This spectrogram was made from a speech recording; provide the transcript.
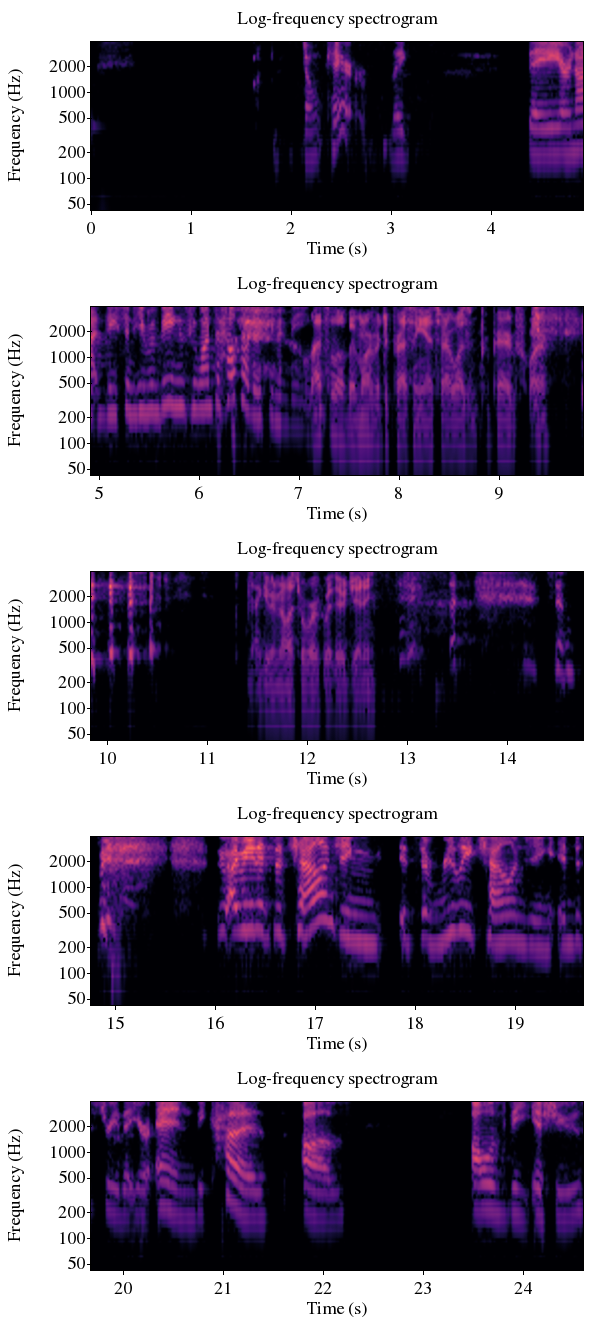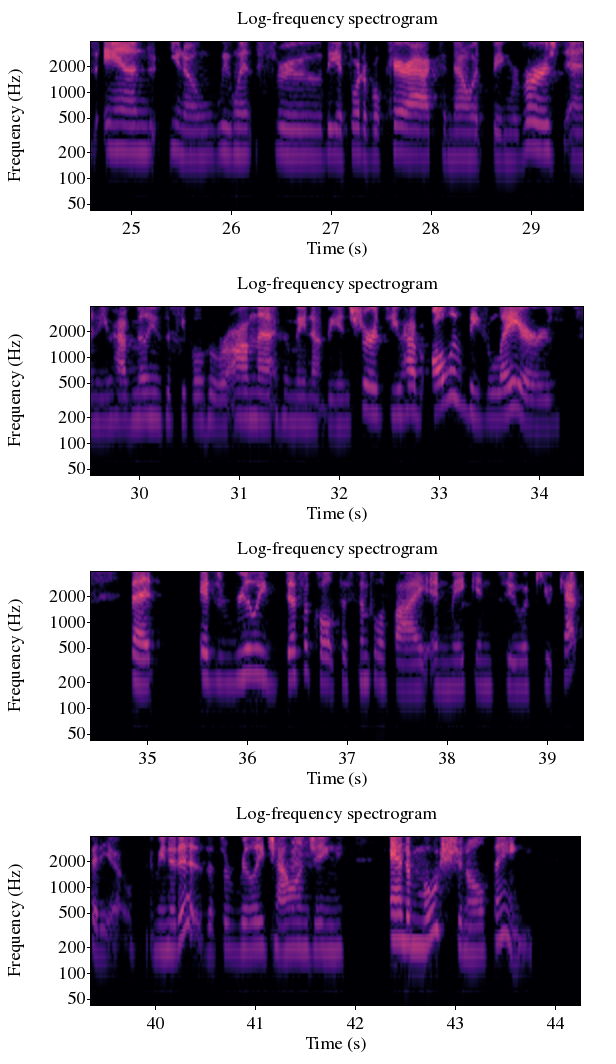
don't care. Like they are not decent human beings who want to help other human beings. well, that's a little bit more of a depressing answer i wasn't prepared for. Not giving me much to work with here Gini. So, I mean, it's a challenging, it's a really challenging industry that you're in because of all of the issues. And, you know, we went through the Affordable Care Act and now it's being reversed, and you have millions of people who are on that who may not be insured. So you have all of these layers that it's really difficult to simplify and make into a cute cat video. I mean, it is. It's a really challenging and emotional thing.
